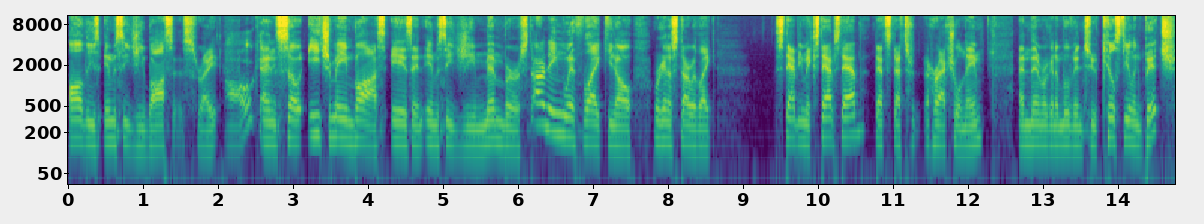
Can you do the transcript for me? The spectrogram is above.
all these MCG bosses, right? Oh, okay. And so each main boss is an MCG member, starting with like you know we're gonna start with like Stabby McStab Stab. That's that's her actual name, and then we're gonna move into Kill Stealing Bitch,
